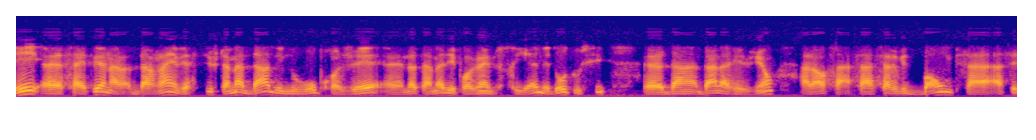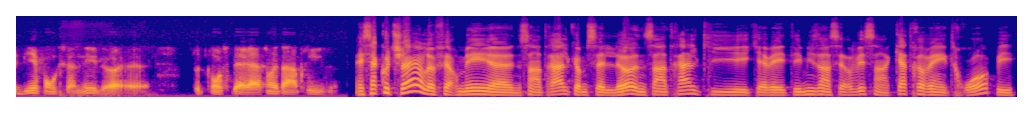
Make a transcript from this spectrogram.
Et euh, ça a été d'argent investi justement dans des nouveaux projets, euh, notamment des projets industriels, mais d'autres aussi dans, la région. Alors, ça, a servi de bombe, puis ça a assez bien fonctionné. Toute considération étant prise. Et ça coûte cher, de fermer euh, une centrale comme celle-là, une centrale qui, qui, avait été mise en service en 83, puis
